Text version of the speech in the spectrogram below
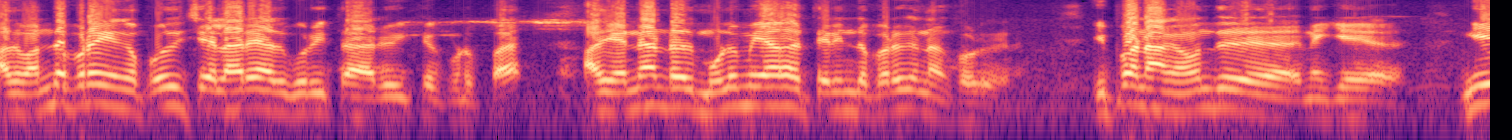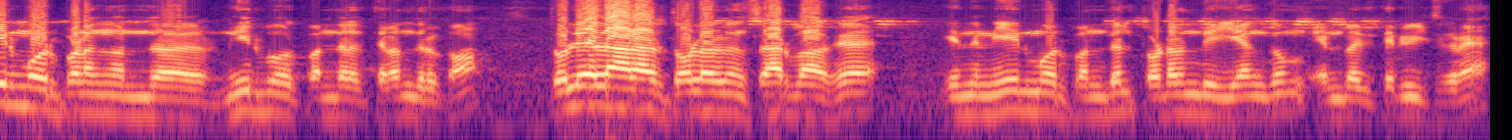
அது வந்த பிறகு எங்கள் பொதுச் செயலாரே அது குறித்து அறிவிக்க கொடுப்பேன் அது என்னன்றது முழுமையாக தெரிந்த பிறகு நான் கொடுக்குறேன் இப்போ நாங்கள் வந்து இன்னைக்கு நீர்மோர் பழங்க இந்த நீர்மோர் பந்தல் திறந்திருக்கோம். தொழிலாளர் தோழர்கள் சார்பாக இந்த நீர்மோர் பந்தல் தொடர்ந்து இயங்கும் என்பதை தெரிவிச்சுக்கிறேன்.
